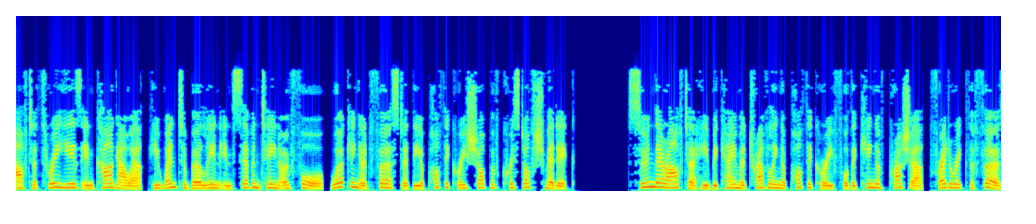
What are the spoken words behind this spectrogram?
After three years in Kargowa, he went to Berlin in 1704, working at first at the apothecary shop of Christoph Schmedeck. Soon thereafter he became a travelling apothecary for the King of Prussia, Frederick I,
